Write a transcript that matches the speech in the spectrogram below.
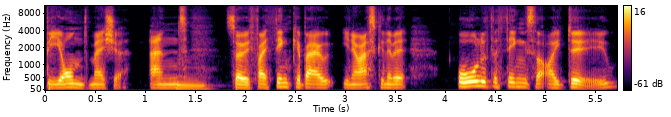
beyond measure. And mm. so if I think about, you know, asking them, all of the things that I do,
